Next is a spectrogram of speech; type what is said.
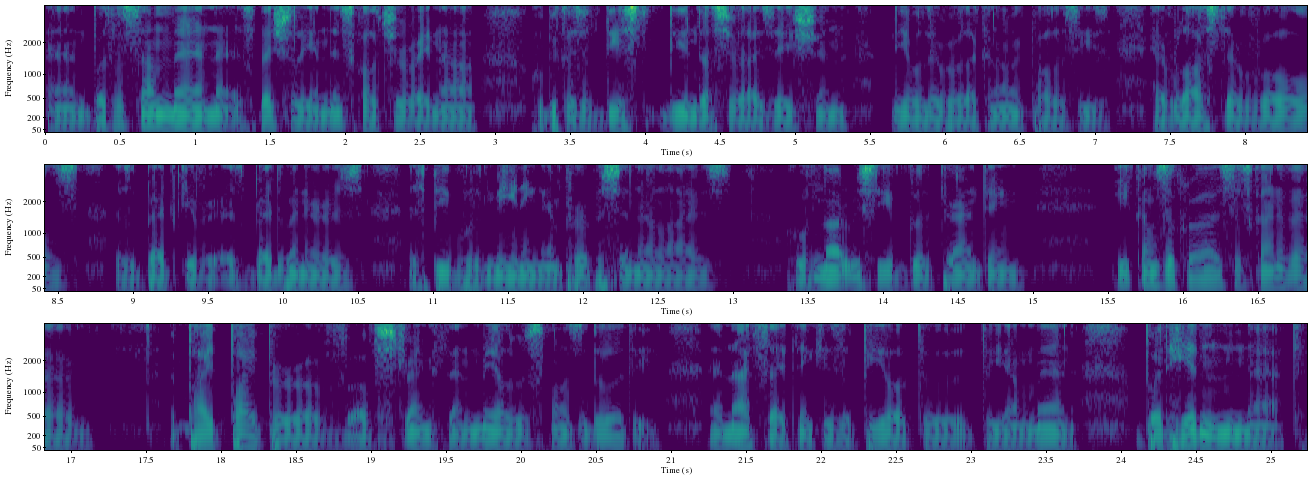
And but for some men, especially in this culture right now, who because of de- deindustrialization, neoliberal economic policies, have lost their roles as bread giver, as breadwinners, as people with meaning and purpose in their lives, who have not received good parenting, he comes across as kind of a a Pied Piper of, of strength and male responsibility. And that's, I think, his appeal to, to young men. But hidden in that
